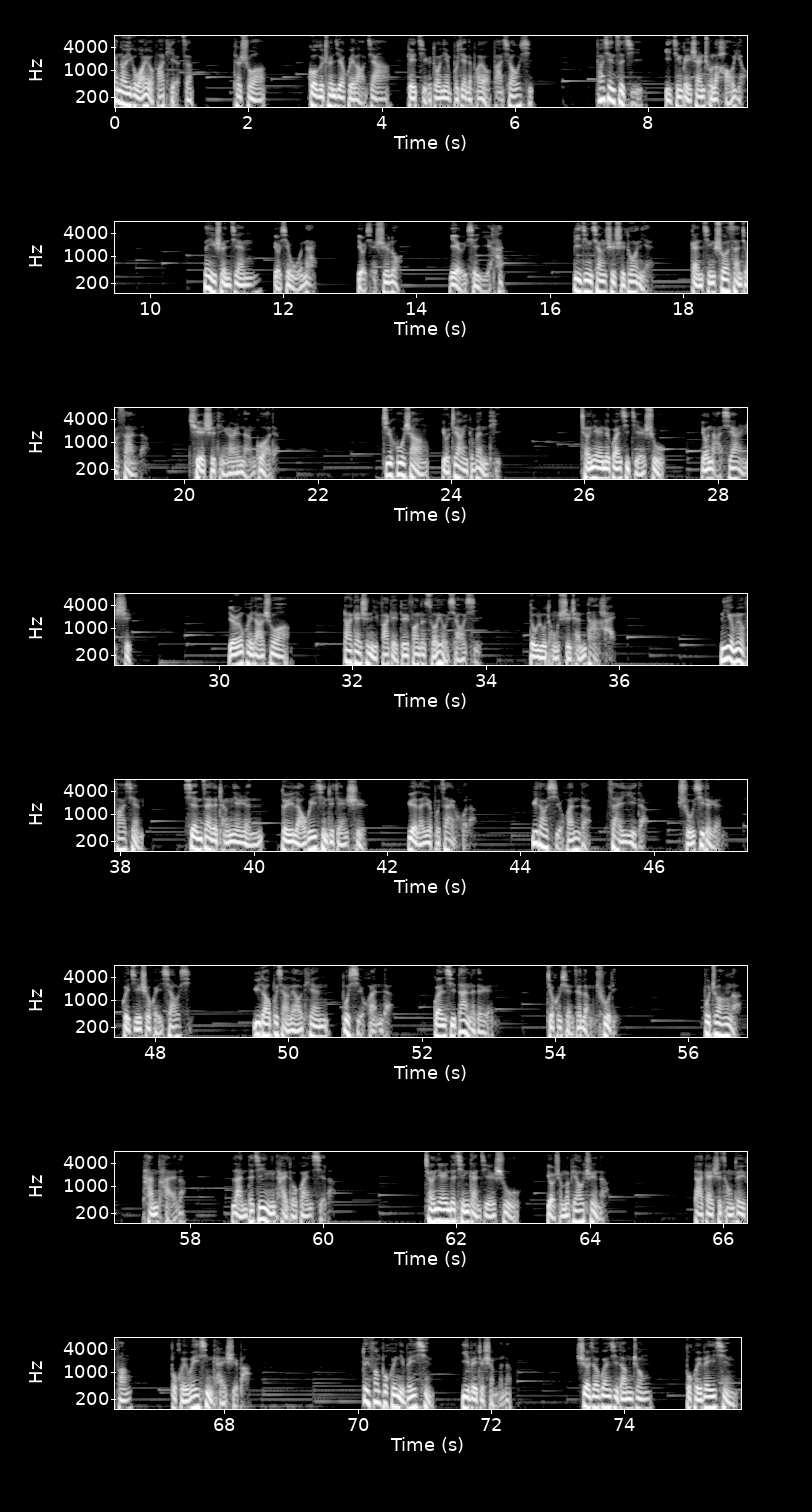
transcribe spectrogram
看到一个网友发帖子，他说，过个春节回老家，给几个多年不见的朋友发消息，发现自己已经被删除了好友。那一瞬间，有些无奈，有些失落，也有一些遗憾。毕竟相识十多年，感情说散就散了，确实挺让人难过的。知乎上有这样一个问题：成年人的关系结束，有哪些暗示？有人回答说，大概是你发给对方的所有消息，都如同石沉大海。你有没有发现，现在的成年人对于聊微信这件事，越来越不在乎了？遇到喜欢的、在意的。熟悉的人会及时回消息，遇到不想聊天、不喜欢的、关系淡了的人，就会选择冷处理。不装了，摊牌了，懒得经营太多关系了。成年人的情感结束有什么标志呢？大概是从对方不回微信开始吧。对方不回你微信，意味着什么呢？社交关系当中，不回微信。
